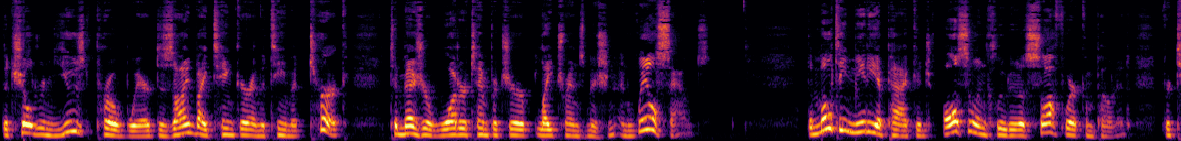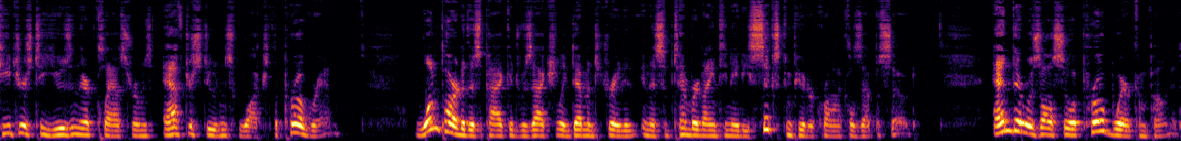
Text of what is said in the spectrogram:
the children used probeware designed by Tinker and the team at TERC to measure water temperature, light transmission, and whale sounds. The multimedia package also included a software component for teachers to use in their classrooms after students watched the program. One part of this package was actually demonstrated in a September 1986 Computer Chronicles episode. And there was also a probeware component,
